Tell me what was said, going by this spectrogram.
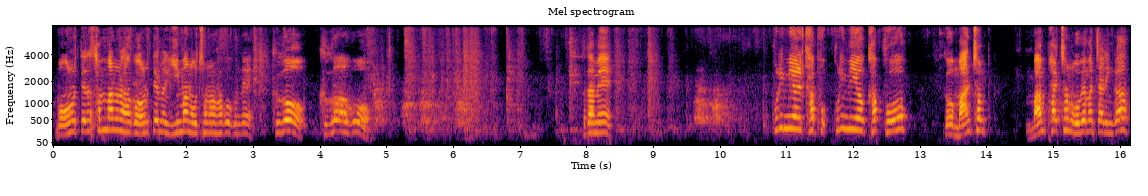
뭐 어느 때는 3만 원 하고 어느 때는 2만 5천 원 하고 근데 그거 그거 하고 그다음에 프리미엄 카프 프리미엄 카프 그 만천 18,500원짜리인가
